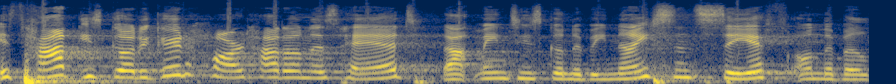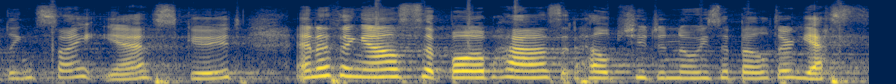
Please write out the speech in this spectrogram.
His hat, he's got a good hard hat on his head. That means he's going to be nice and safe on the building site. Yes, good. Anything else that Bob has that helps you to know he's a builder? Yes.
